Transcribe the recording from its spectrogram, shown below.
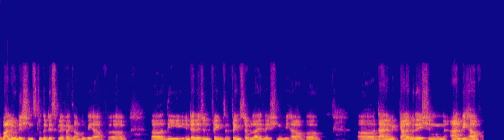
value additions to the display. For example we have the intelligent frame frame stabilization. We have dynamic calibration. And we have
